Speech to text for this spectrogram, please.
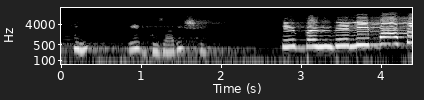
लेकिन एक गुजारिश है। कि बंद लिफाफे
